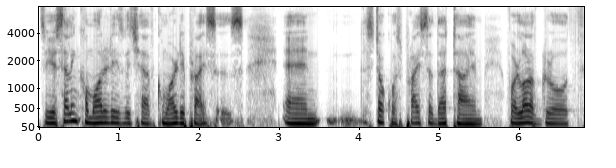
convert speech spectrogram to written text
so you're selling commodities which have commodity prices and the stock was priced at that time for a lot of growth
